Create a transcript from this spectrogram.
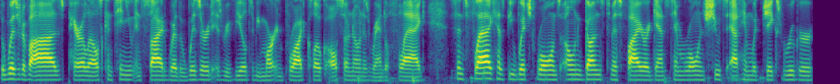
The Wizard of Oz parallels continue inside where the wizard is revealed to be Martin Broadcloak, also known as Randall Flagg. Since Flagg has bewitched Roland's own guns to misfire against him, Roland shoots at him with Jake's Ruger,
